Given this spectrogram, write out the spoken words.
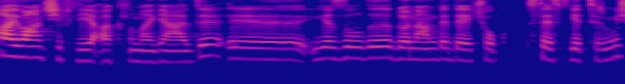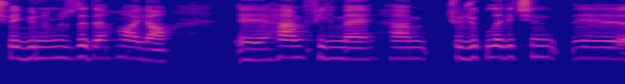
Hayvan Çiftliği aklıma geldi. E, yazıldığı dönemde de çok ses getirmiş ve günümüzde de hala e, hem filme hem çocuklar için e,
